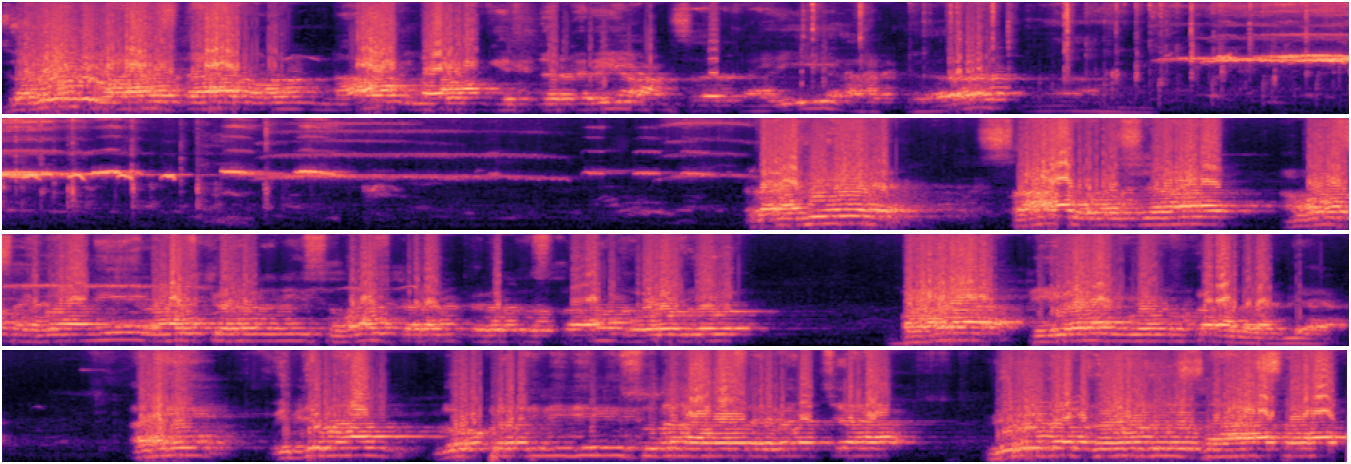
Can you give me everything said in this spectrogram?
जरूर वारसदार म्हणून नाव लावून घेतलं तरी आमचं काही हरकत नाही. राजे सात वर्षात आम्हा साहेबांनी राजकारण आणि समाजकारण करत असताना जवळजवळ बारा तेरा निवडणुका लढल्या आणि विद्यमान लोकप्रतिनिधींनी सुद्धा आवासाहेबांच्या विरोधात जवळजवळ सहा सात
